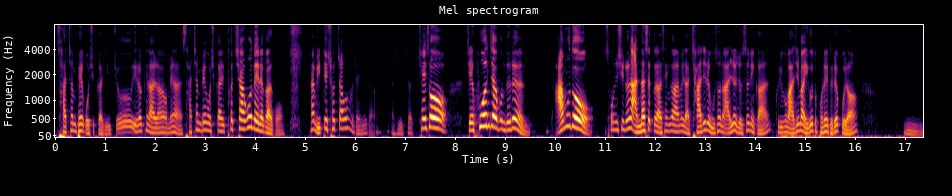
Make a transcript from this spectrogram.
4,150까지 쭉 이렇게 날아가면 4,150까지 터치하고 내려가고 그럼 이때 숏 잡으면 됩니다. 아시겠죠? 최소 제 후원자분들은 아무도 손실은 안 났을 거라 생각합니다. 자리를 우선 알려줬으니까. 그리고 마지막 이것도 보내드렸고요. 음,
